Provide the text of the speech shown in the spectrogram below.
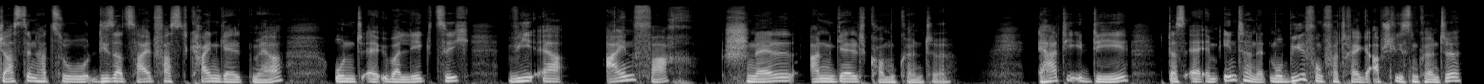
Justin hat zu dieser Zeit fast kein Geld mehr und er überlegt sich, wie er einfach schnell an Geld kommen könnte. Er hat die Idee, dass er im Internet Mobilfunkverträge abschließen könnte,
